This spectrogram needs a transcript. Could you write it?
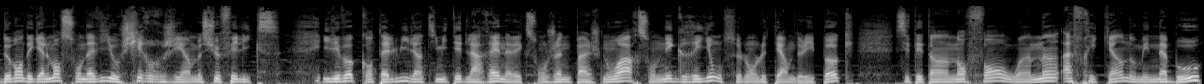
demande également son avis au chirurgien, Monsieur Félix. Il évoque quant à lui l'intimité de la reine avec son jeune page noir, son négrillon selon le terme de l'époque. C'était un enfant ou un nain africain nommé Nabo,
